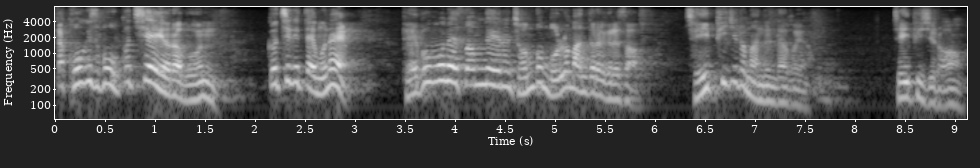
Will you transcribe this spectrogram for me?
딱 거기서 보고 끝이에요 여러분. 끝이기 때문에 대부분의 썸네일은 전부 뭘로 만들어요? 그래서 JPG로 만든다고요. JPG로.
